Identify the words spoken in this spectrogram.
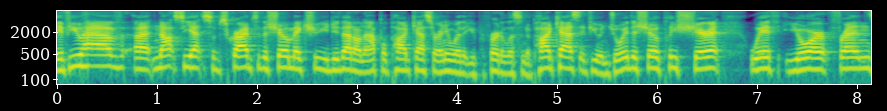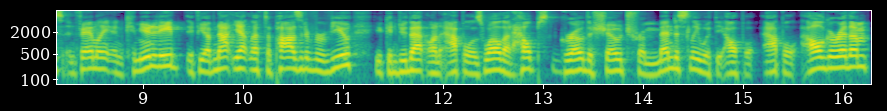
If you have uh, not yet subscribed to the show, make sure you do that on Apple Podcasts or anywhere that you prefer to listen to podcasts. If you enjoy the show, please share it with your friends and family and community. If you have not yet left a positive review, you can do that on Apple as well. That helps grow the show tremendously with the Apple, Apple algorithm.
